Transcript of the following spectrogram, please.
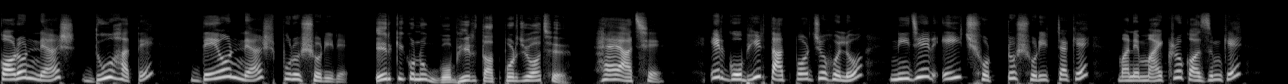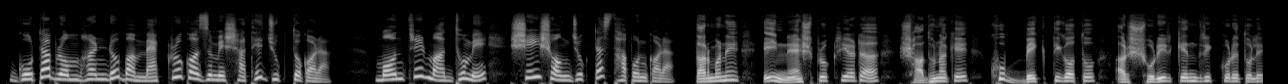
করন্যাস দু হাতে দেয়ন্যাস পুরো শরীরে। এর কি কোনো গভীর তাৎপর্য আছে? হ্যাঁ আছে। এর গভীর তাৎপর্য হল নিজের এই ছোট্ট শরীরটাকে মানে মাইক্রোকজমকে গোটা ব্রহ্মাণ্ড বা ম্যাক্রোকজমের সাথে যুক্ত করা মন্ত্রের মাধ্যমে সেই সংযোগটা স্থাপন করা। তার মানে এই ন্যাশ প্রক্রিয়াটা সাধনাকে খুব ব্যক্তিগত আর শরীর কেন্দ্রিক করে তোলে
